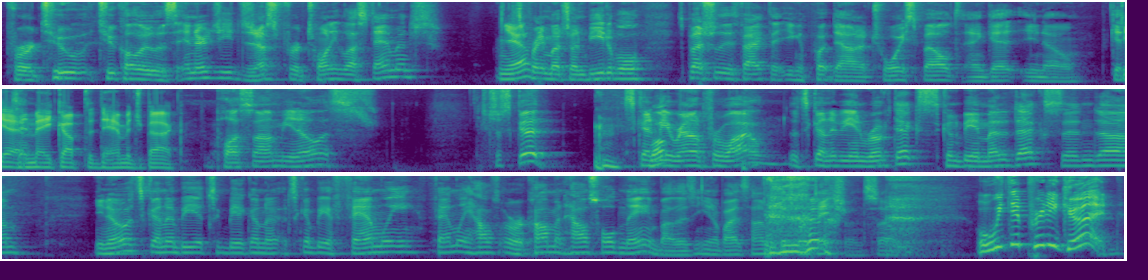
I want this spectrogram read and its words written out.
for two two colorless energy, just for twenty less damage, yeah. it's pretty much unbeatable. Especially the fact that you can put down a choice belt and get you know get yeah, 10 make up the damage back. plus some, you know, it's it's just good. It's gonna be around for a while. It's gonna be in rogue decks. It's gonna be in meta decks, and um, you know, it's gonna be it's gonna be gonna it's gonna be a family family house or a common household name by the you know by the time it gets rotation. So Well, we did pretty good.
